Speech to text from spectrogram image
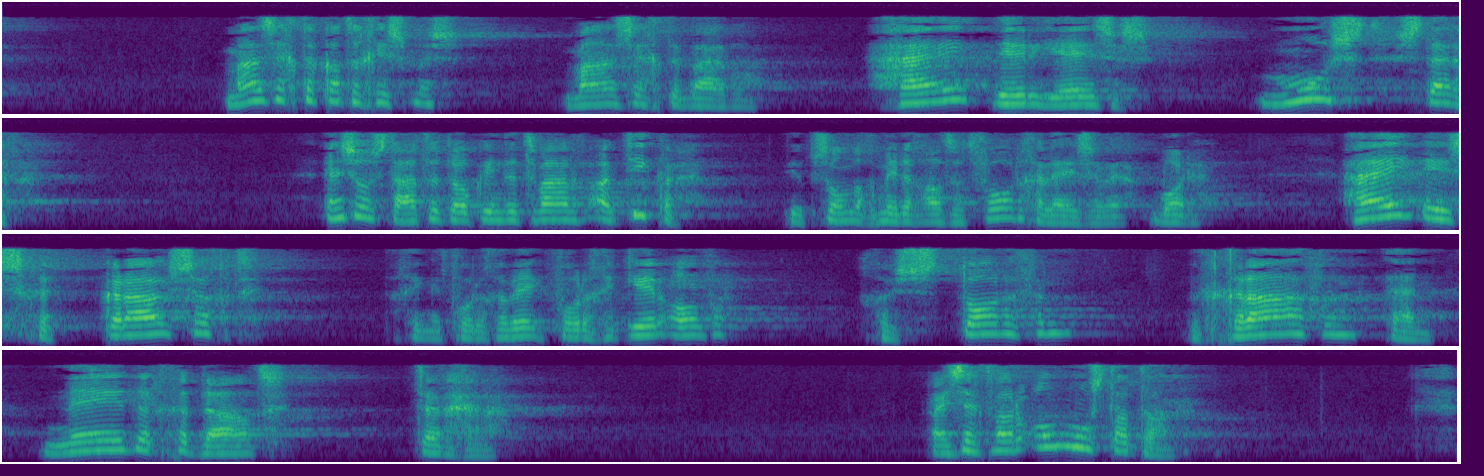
Maar zegt de catechismus, maar zegt de Bijbel, hij, de Heer Jezus, moest sterven. En zo staat het ook in de twaalf artikelen, die op zondagmiddag altijd voorgelezen worden. Hij is gekruisigd, daar ging het vorige, week, vorige keer over, gestorven, begraven en nedergedaald ter helle. Hij zegt, waarom moest dat dan?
